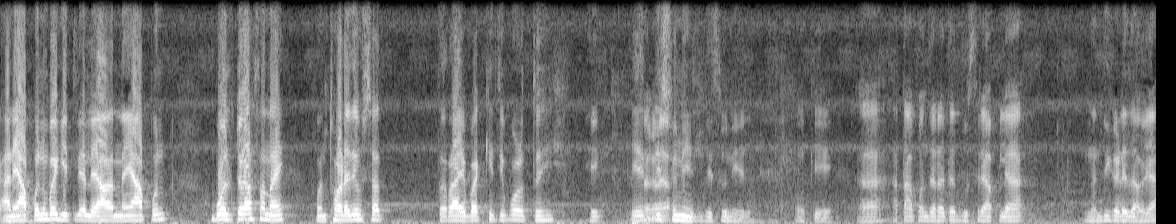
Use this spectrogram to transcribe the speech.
आणि आपण बघितलेलं आहे नाही आपण बोलतोय असं नाही पण थोड्या दिवसात तर रायबा किती पळतोय हे हे दिसून येईल. दिसून येईल. ओके. आता आपण जरा त्या दुसऱ्या आपल्या नंदीकडे जाऊया.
